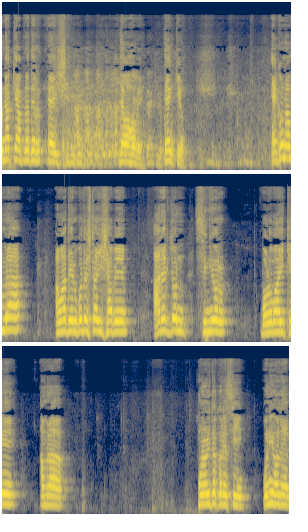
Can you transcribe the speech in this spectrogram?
উনাকে আপনাদের দেওয়া হবে। থ্যাংক ইউ এখন আমরা আমাদের উপদেষ্টা হিসাবে আরেকজন সিনিয়র বড় ভাইকে আমরা মনোনীত করেছি। উনি হলেন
